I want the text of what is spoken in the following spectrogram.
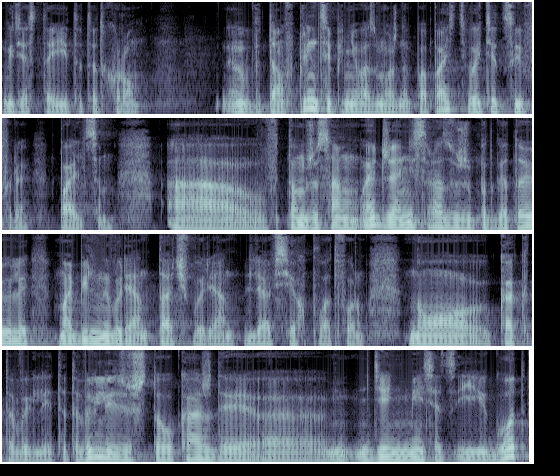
где стоит этот Chrome. Там, в принципе, невозможно попасть в эти цифры пальцем. А в том же самом Edge они сразу же подготовили мобильный вариант, тач-вариант для всех платформ. Но как это выглядит? Это выглядит, что каждый э, день, месяц и год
